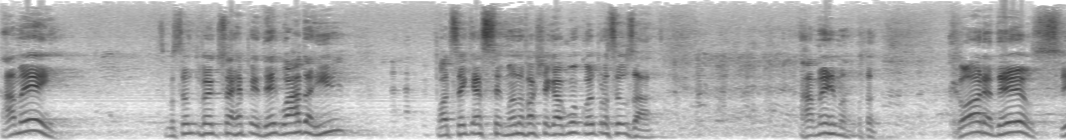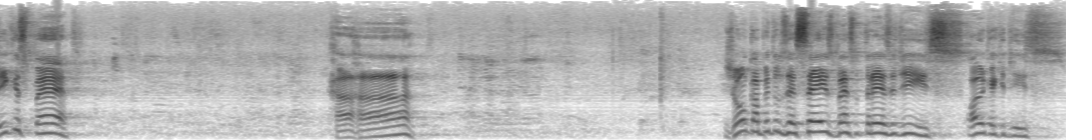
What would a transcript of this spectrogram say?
Amém. Se você não tiver que se arrepender, guarda aí. Pode ser que essa semana vai chegar alguma coisa para você usar. Amém, irmão? Glória a Deus. Fique esperto. João capítulo 16, verso 13 diz: Olha o que, é que diz.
